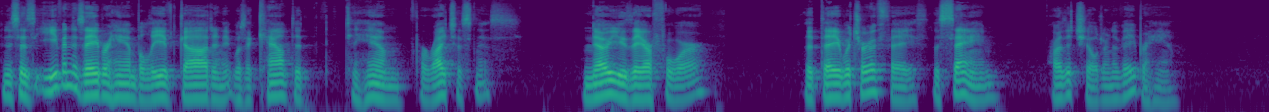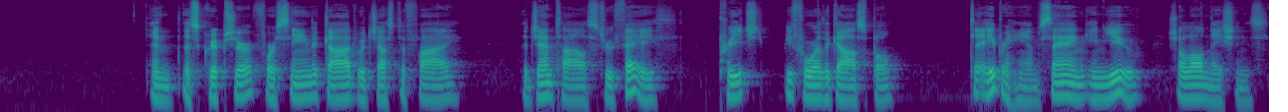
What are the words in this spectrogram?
And it says, Even as Abraham believed God and it was accounted to him for righteousness. Know you therefore that they which are of faith, the same are the children of Abraham. And the scripture, foreseeing that God would justify the Gentiles through faith, preached before the gospel to Abraham, saying, In you shall all nations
